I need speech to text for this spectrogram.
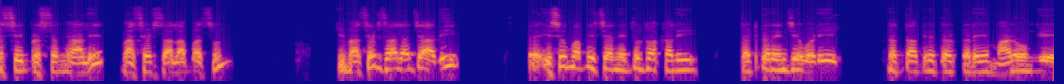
असे प्रसंग आले बासष्ट सालापासून की बासष्ट सालाच्या आधी इसुफ बापीच्या नेतृत्वाखाली तटकरेंचे वडील दत्तात्रय तटकरे माळुंगे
